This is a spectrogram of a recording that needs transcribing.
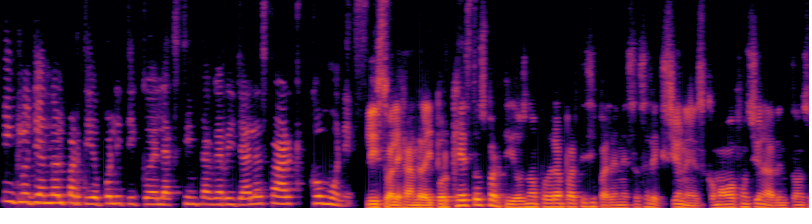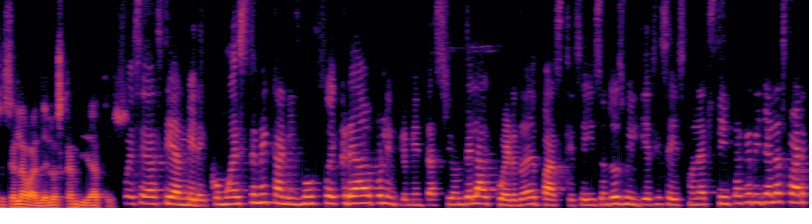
incluyendo el partido político de la extinta guerrilla de las FARC, Comunes. Listo, Alejandra. ¿Y por qué estos partidos no podrán participar en estas elecciones? ¿Cómo va a funcionar entonces el aval de los candidatos? Pues, Sebastián, mire, como este mecanismo fue creado por la implementación del acuerdo de paz que se hizo en 2016 con la extinta guerrilla de las FARC,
